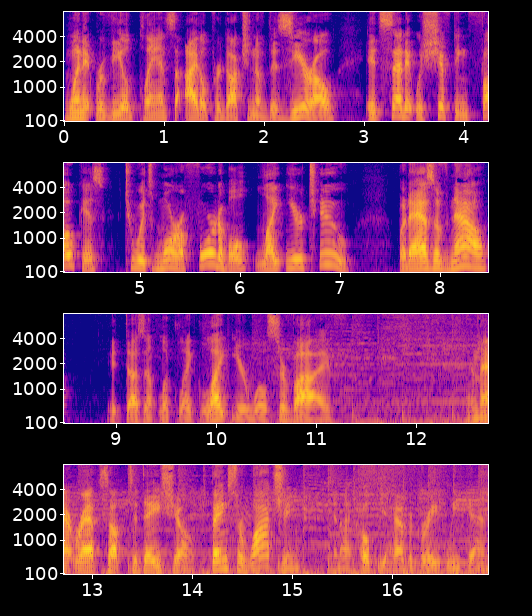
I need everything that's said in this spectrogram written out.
When it revealed plans to idle production of the Zero, it said it was shifting focus to its more affordable Lightyear 2. But as of now, it doesn't look like Lightyear will survive. And that wraps up today's show. Thanks for watching, and I hope you have a great weekend.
